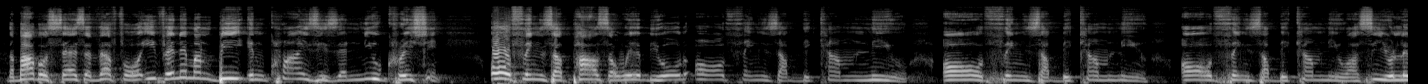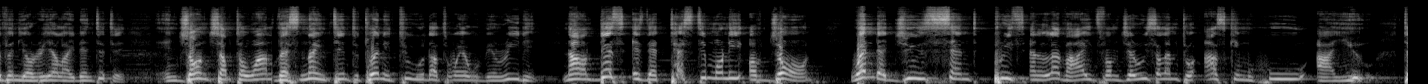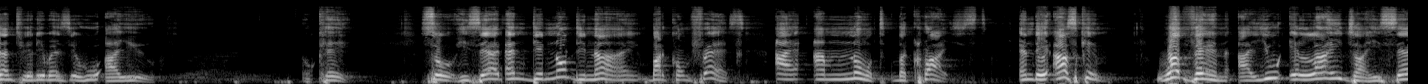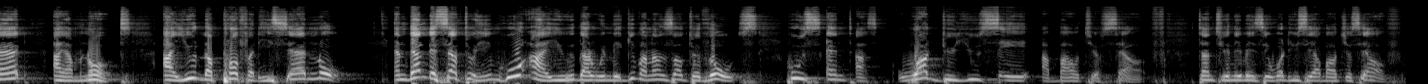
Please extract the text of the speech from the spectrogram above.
The Bible says, therefore, if any man be in Christ, is a new creation. All things are passed away. Behold, all things have become new. All things have become new. All things have become new. I see you living your real identity. In John chapter 1, verse 19 to 22, that's where we've been reading. Now, this is the testimony of John when the Jews sent priests and Levites from Jerusalem to ask him, Who are you? Turn to your neighbor and say, Who are you? Okay. So he said, and did not deny, but confessed, I am not the Christ. And they asked him, What then? Are you Elijah? He said, I am not. Are you the prophet? He said, No. And then they said to him, Who are you that we may give an answer to those who sent us? What do you say about yourself? Turn to your neighbor and say, What do you say about yourself?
